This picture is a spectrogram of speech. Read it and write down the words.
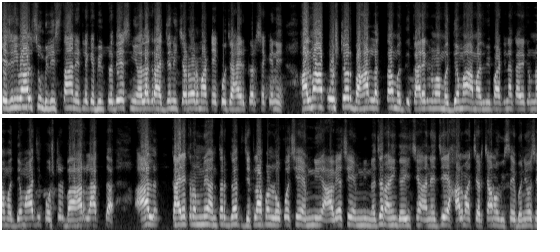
કેજરીવાલ શું બિલિસ્તાન એટલે કે બિલ પ્રદેશની અલગ રાજ્યની ચળવળ માટે ટેકો જાહેર કરશે કે નહીં? હાલમાં આ પોસ્ટર બહાર લગતા કાર્યક્રમના મધ્યમાં, આમ આદમી પાર્ટીના કાર્યક્રમના મધ્યમાં જ પોસ્ટર બહાર લાગતા હાલ કાર્યક્રમને અંતર્ગત જેટલા પણ લોકો છે એમની આવ્યા છે, એમની નજર અહીં ગઈ છે અને જે હાલમાં ચર્ચાનો વિષય બન્યો છે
